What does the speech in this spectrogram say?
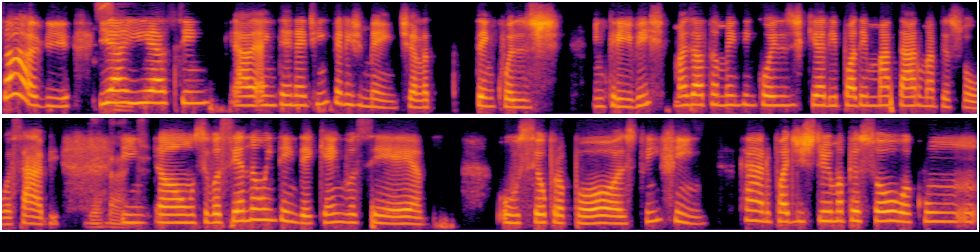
Sabe? Sim. E aí é assim, a, a internet, infelizmente, ela tem coisas incríveis, mas ela também tem coisas que ali podem matar uma pessoa, sabe? Verdade. Então, se você não entender quem você é, o seu propósito, enfim, cara, pode destruir uma pessoa com um,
